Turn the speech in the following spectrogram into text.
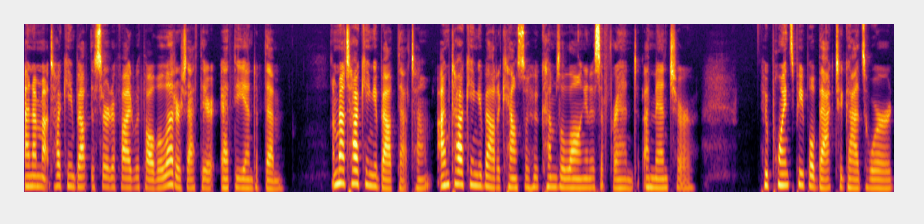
and I'm not talking about the certified with all the letters at the at the end of them. I'm not talking about that, Tom. I'm talking about a counselor who comes along and is a friend, a mentor, who points people back to God's word,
